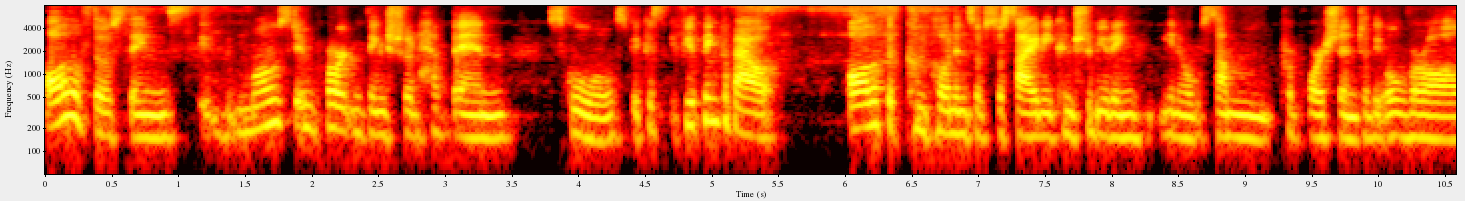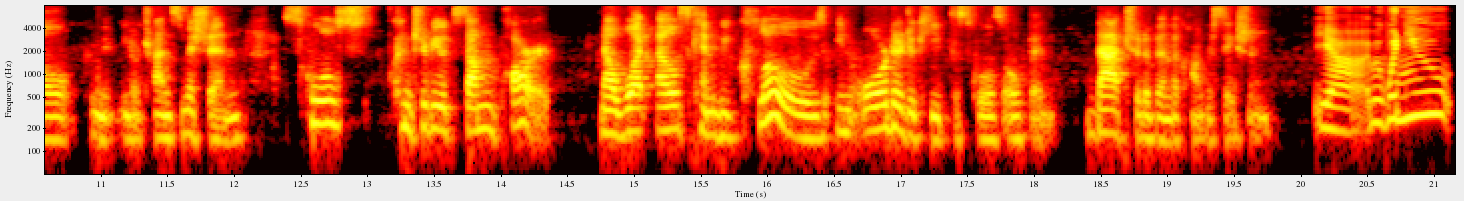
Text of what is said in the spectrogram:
all of those things the most important thing should have been schools. Because if you think about all of the components of society contributing you know some proportion to the overall you know transmission schools contribute some part. Now what else can we close in order to keep the schools open? That should have been the conversation yeah. I mean, when you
